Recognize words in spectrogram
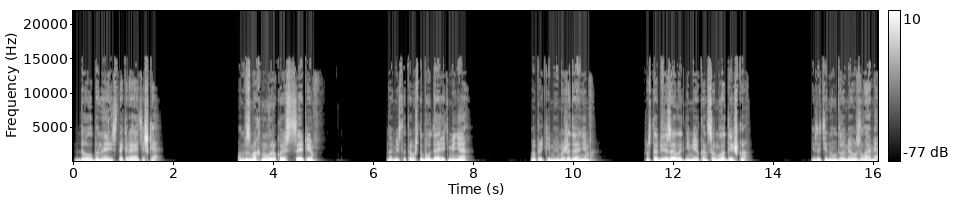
долбанная аристократишка». Он взмахнул рукой с цепью, но вместо того, чтобы ударить меня, вопреки моим ожиданиям, просто обвязал одним ее концом лодыжку и затянул двумя узлами.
